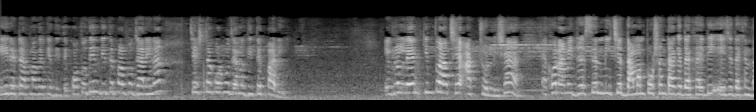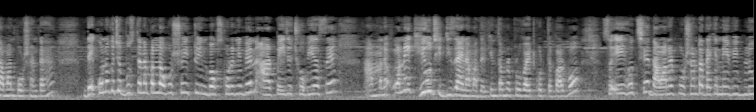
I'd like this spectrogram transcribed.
এই রেটে আপনাদেরকে দিতে। কতদিন দিতে পারব জানি না। চেষ্টা করব যেন দিতে পারি। এগুলো লেন্থ কিন্তু আছে আটচল্লিশ হ্যাঁ? এখন আমি ড্রেসের নিচের দামান পোর্শনটা আগে দেখাই দিই। এই যে দেখেন দামান পোর্শনটা হ্যাঁ? কোনো কিছু বুঝতে না পারলে অবশ্যই একটু ইনবক্স করে নেবেন। আর পেজে ছবি আছে মানে অনেক হিউজ ডিজাইন আমাদের কিন্তু আমরা প্রোভাইড করতে পারব। সো এই হচ্ছে দামানের পোর্শনটা দেখেন navy blue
